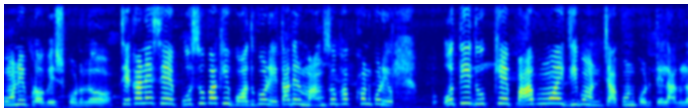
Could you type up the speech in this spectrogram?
বনে প্রবেশ করল। সেখানে সে পশু পাখি বধ করে তাদের মাংস ভক্ষণ করে অতি দুঃখে পাপময় জীবন যাপন করতে লাগল।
